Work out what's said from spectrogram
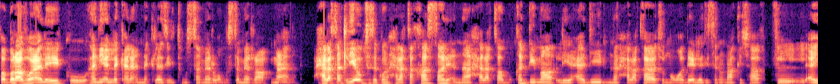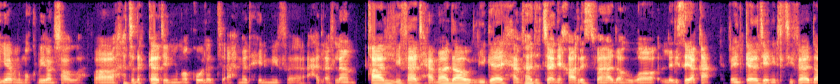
فبرافو عليك وهنيئا لك على أنك لازلت مستمر ومستمرة معنا. حلقة اليوم ستكون حلقة خاصة لأنها حلقة مقدمة للعديد من الحلقات والمواضيع التي سنناقشها في الأيام المقبلة إن شاء الله. فتذكرت يعني مقولة أحمد حلمي في أحد الأفلام قال اللي فات حمادة واللي جاي حمادة تاني خالص فهذا هو الذي سيقع. فإن كانت يعني الاستفادة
